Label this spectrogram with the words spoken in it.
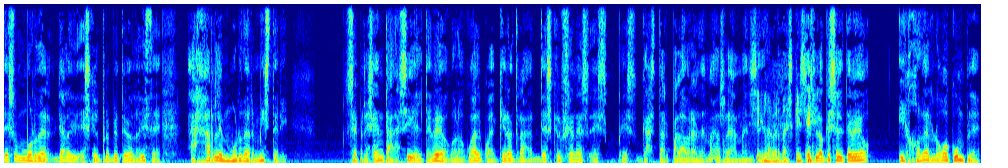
es un murder, ya lo, es que el propio TVO lo dice, a Harlem Murder Mystery. Se presenta así el TVO, con lo cual cualquier otra descripción es, es, gastar palabras de más realmente. Sí, la verdad es que sí. Es lo que es el TVO y joder, luego cumple.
